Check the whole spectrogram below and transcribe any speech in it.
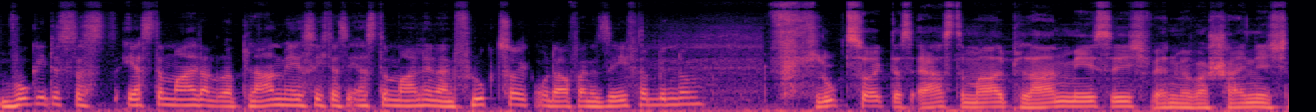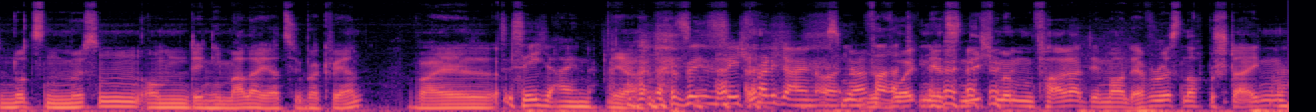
Wo geht es das erste Mal dann oder planmäßig das erste Mal in ein Flugzeug oder auf eine Seeverbindung? Flugzeug das erste Mal planmäßig werden wir wahrscheinlich nutzen müssen, um den Himalaya zu überqueren weil. Sehe ich ein. Ja. Sehe seh ich völlig ein. Ja. Wir wollten jetzt nicht mit dem Fahrrad den Mount Everest noch besteigen.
